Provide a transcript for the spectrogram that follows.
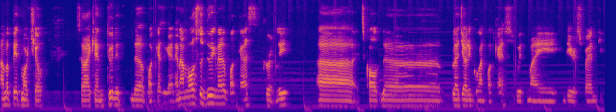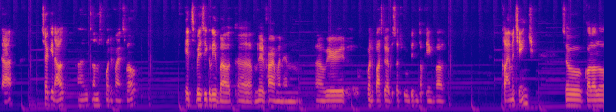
I'm a bit more chill so I can do the, the podcast again. And I'm also doing another podcast currently. Uh, it's called the Belajar Lingkungan Podcast with my dearest friend Kita. Check it out. Uh, it's on Spotify as well. It's basically about um, the environment, and uh, we're for the past two episodes we've been talking about climate change. So kalau lo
